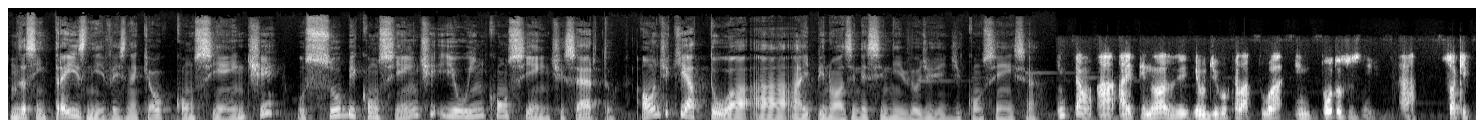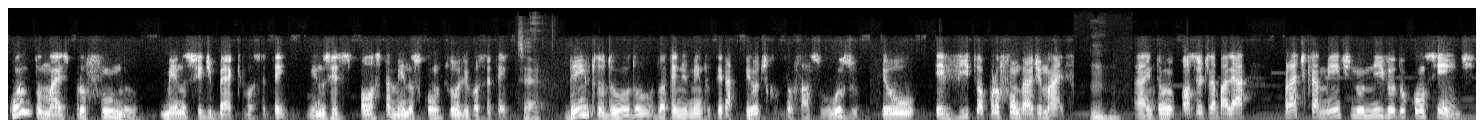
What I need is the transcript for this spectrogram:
vamos dizer assim, três níveis, né? Que é o consciente, o subconsciente e o inconsciente, certo? Onde que atua a, a hipnose nesse nível de, de consciência? Então, a, a hipnose, eu digo que ela atua em todos os níveis? Só que quanto mais profundo, menos feedback você tem, menos resposta, menos controle você tem. Certo. Dentro do, do, do atendimento terapêutico que eu faço uso, eu evito aprofundar demais. Uhum. Tá? Então eu posso trabalhar praticamente no nível do consciente.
